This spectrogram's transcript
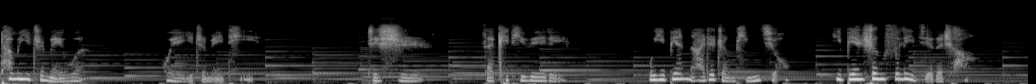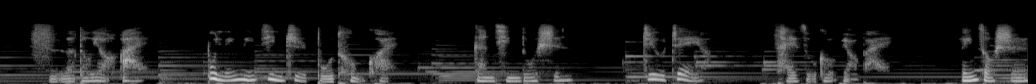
他们一直没问，我也一直没提。只是在 KTV 里，我一边拿着整瓶酒，一边声嘶力竭的唱：“死了都要爱，不淋漓尽致不痛快，感情多深，只有这样才足够表白。”临走时，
